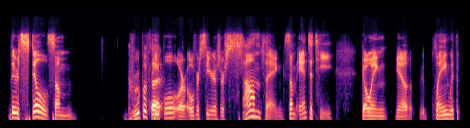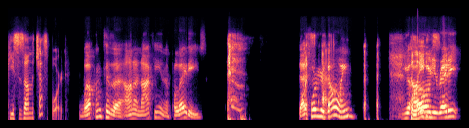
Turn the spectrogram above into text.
there's still some group of So- people or overseers or something some entity going you know playing with the pieces on the chessboard Welcome to the Anunnaki and the Pleiades. That's What's where you're that? going. You, oh, you ready?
